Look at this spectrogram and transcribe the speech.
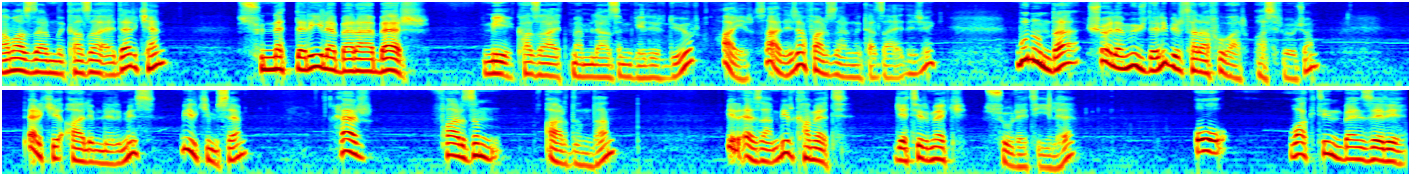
namazlarını kaza ederken sünnetleriyle beraber mi kaza etmem lazım gelir diyor. Hayır, sadece farzlarını kaza edecek. Bunun da şöyle müjdeli bir tarafı var Basri Hocam. Der ki alimlerimiz bir kimse her farzın ardından bir ezan, bir kamet getirmek suretiyle o vaktin benzeri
